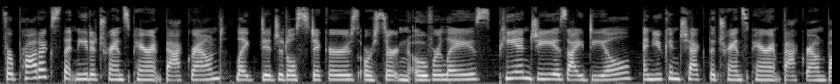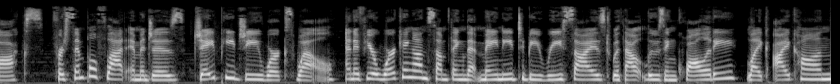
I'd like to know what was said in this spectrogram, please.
For products that need a transparent background, like digital stickers or certain overlays, PNG is ideal, and you can check the transparent background box. For simple flat images, JPG works well. And if you're working on something that may need to be resized without losing quality, like icons,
